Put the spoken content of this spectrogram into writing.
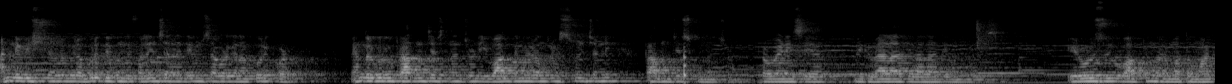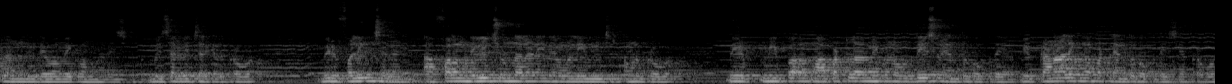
అన్ని విషయాల్లో మీరు అభివృద్ధి పొంది ఫలించాలని దేవుని సాగుడిగా నా కోరిక కూడా. అందరి గురించి ప్రార్థన చేస్తున్నాను చూడండి. ఈ వాగ్దానం మీరు అందరూ విస్మరించండి ప్రార్థన చేసుకుందాం చూడండి. ప్రభు అనేసయ్య మీకు వేలాది వేలాది వందలేసి ఈ రోజు వాక్యం ద్వారా మాతో మాట్లాడినందుకు దేవ మీకు వందలేసి మీరు సెలవిచ్చారు కదా ప్రభు. మీరు ఫలించాలని ఆ ఫలం నిలిచి ఉండాలని మిమ్మల్ని నియమించారు. అవును ప్రభు. మీరు మీ ప- మా పట్ల మీకున్న ఉద్దేశం ఎంతో గొప్పదయ్యా. మీ ప్రణాళిక మా పట్ల ఎంతో గొప్పదేశా ప్రభు.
